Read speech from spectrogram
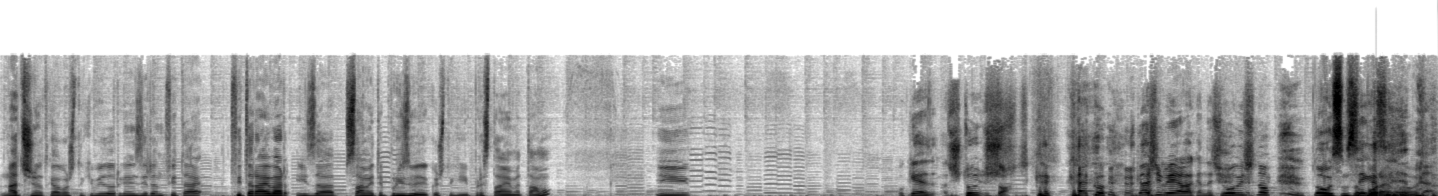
начинот како што ќе биде организиран Twitter Twitter Ivar и за самите производи кои што ќе ги представиме таму. И Океј, што што как- како кажи ми вака, значи обично многу сум заборавен. да,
